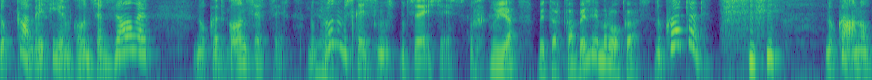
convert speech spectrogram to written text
Nu, kā mēs ejam koncertu zālē? Nu, kad koncerts ir. Nu, jā. protams, ka esmu uzpucējusies. nu, jā, bet ar kabeļiem rokās. Nu, kā tad? Nu kā, nu,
